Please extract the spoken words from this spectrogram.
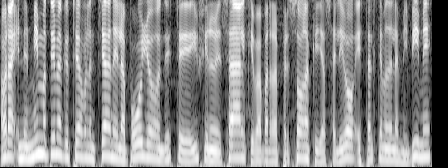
Ahora, en el mismo tema que usted ha planteado en el apoyo de este IFI universal que va para las personas, que ya salió, está el tema de las MIPIME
